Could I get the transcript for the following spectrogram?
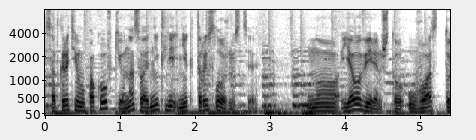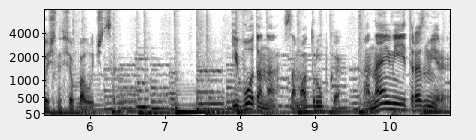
с открытием упаковки у нас возникли некоторые сложности, но я уверен, что у вас точно все получится. И вот она, сама трубка. Она имеет размеры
